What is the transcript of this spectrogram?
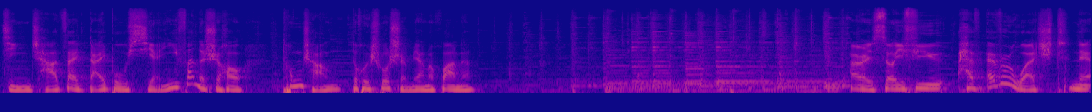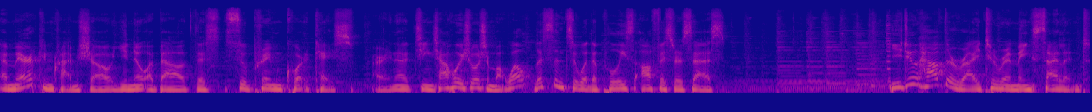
警察在逮捕嫌疑犯的时候，通常都会说什么样的话呢？Alright, so if you have ever watched an American crime show, you know about this Supreme Court case. Alright, 那警察会说什么？Well, listen to what the police officer says. You do have the right to remain silent.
